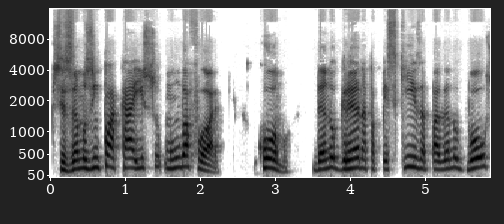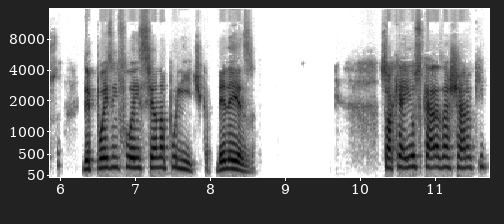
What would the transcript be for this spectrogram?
Precisamos emplacar isso mundo afora. Como? Dando grana para pesquisa, pagando bolsa, depois influenciando a política. Beleza. Só que aí os caras acharam que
